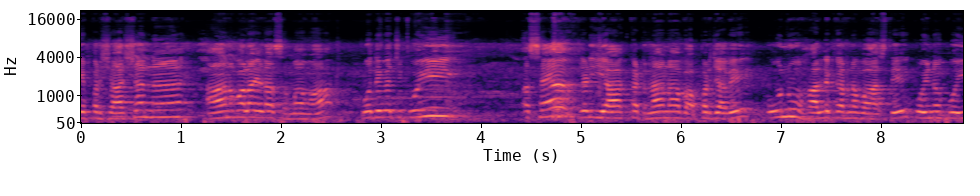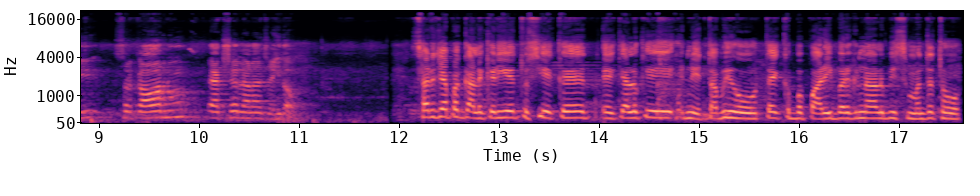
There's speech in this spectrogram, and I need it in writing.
ਕਿ ਪ੍ਰਸ਼ਾਸਨ ਆਉਣ ਵਾਲਾ ਜਿਹੜਾ ਸਮਾਂ ਵਾ, ਉਹਦੇ ਵਿੱਚ ਕੋਈ ਅਸਹਿ ਜਿਹੜੀ ਆ ਘਟਨਾ ਨਾ ਵਾਪਰ ਜਾਵੇ, ਉਹਨੂੰ ਹੱਲ ਕਰਨ ਵਾਸਤੇ ਕੋਈ ਨਾ ਕੋਈ ਸਰਕਾਰ ਨੂੰ ਐਕਸ਼ਨ ਲੈਣਾ ਚਾਹੀਦਾ। ਸਰ, ਜੇ ਆਪਾਂ ਗੱਲ ਕਰੀਏ, ਤੁਸੀਂ ਇੱਕ, ਇਹ ਕਹਿ ਲਓ ਕਿ ਨੇਤਾ ਵੀ ਹੋ ਤਾਂ ਇੱਕ ਵਪਾਰੀ ਵਰਗ ਨਾਲ ਵੀ ਸੰਬੰਧਿਤ ਹੋ,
